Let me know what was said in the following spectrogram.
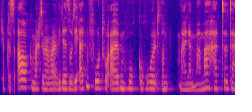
ich habe das auch gemacht, immer mal wieder so die alten Fotoalben hochgeholt und meine Mama hatte da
